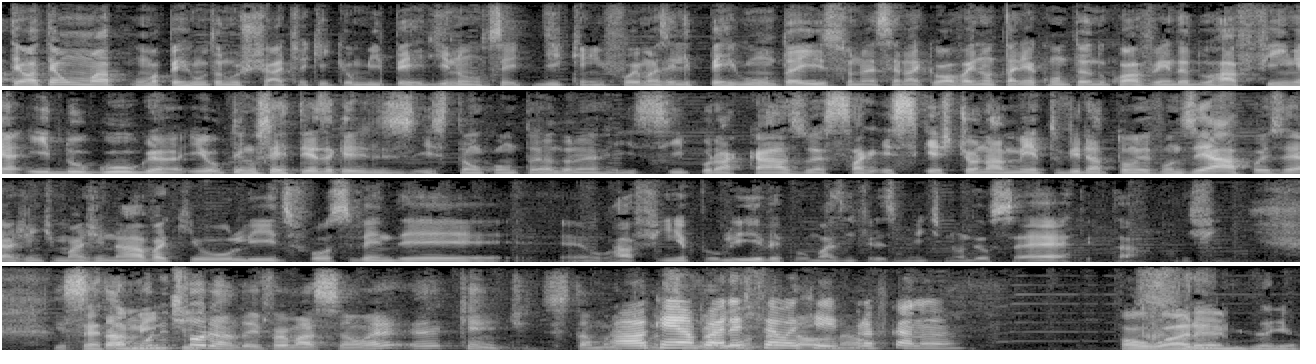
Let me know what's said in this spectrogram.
tem até uma, uma pergunta no chat aqui que eu me perdi, não sei de quem foi, mas ele pergunta isso, né? Será que o Havaí não estaria contando com a venda do Rafinha e do Guga? Eu tenho certeza que eles estão contando, né? E se por acaso essa, esse questionamento vir à tona, eles vão dizer: ah, pois é, a gente imaginava que o Leeds fosse vender é, o Rafinha para o Liverpool, mas infelizmente não deu certo e tal. Enfim. Está certamente... monitorando, a informação é, é quente. Está monitorando. Ó, quem apareceu aqui para ficar no. Ó, o Arames aí, ó.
